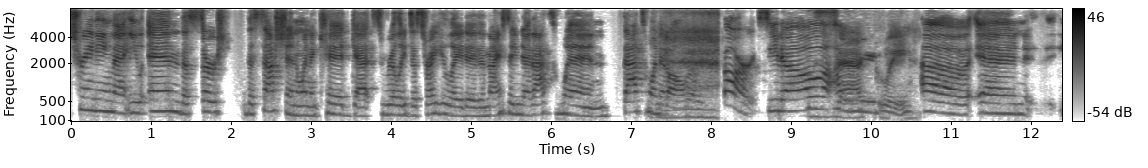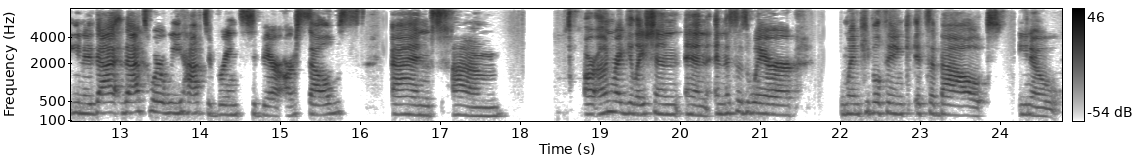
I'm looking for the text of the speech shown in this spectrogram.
training that you end the search the session when a kid gets really dysregulated, and I say no, that's when that's when it all really starts. You know, I mean, exactly. uh, and you know that that's where we have to bring to bear ourselves and um, our own regulation and and this is where when people think it's about you know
